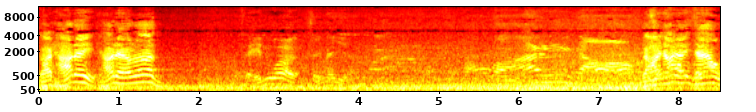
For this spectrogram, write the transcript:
rồi thở đi thở đều lên. Xỉn quá xỉn hay gì rồi nói đi sao?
